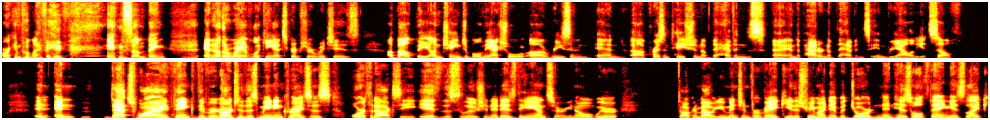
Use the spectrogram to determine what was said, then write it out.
or I can put my faith in something, another way of looking at scripture, which is about the unchangeable and the actual uh, reason and uh, presentation of the heavens uh, and the pattern of the heavens in reality itself. and and that's why I think that in regards to this meaning crisis, orthodoxy is the solution. It is the answer. You know, we were talking about you mentioned Vervaeke, the stream I did with Jordan, and his whole thing is like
